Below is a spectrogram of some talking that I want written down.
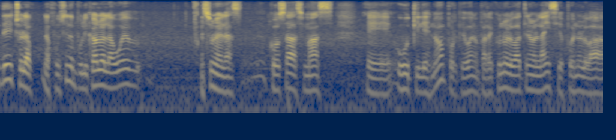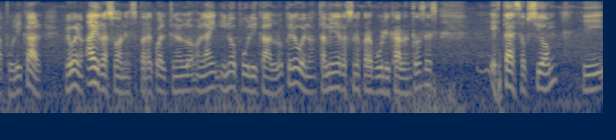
de hecho la, función de publicarlo a la web es una de las cosas más eh, útiles, ¿no? Porque bueno, para que uno lo va a tener online si después no lo va a publicar. Pero bueno, hay razones para cual tenerlo online y no publicarlo. Pero bueno, también hay razones para publicarlo. Entonces está esa opción y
